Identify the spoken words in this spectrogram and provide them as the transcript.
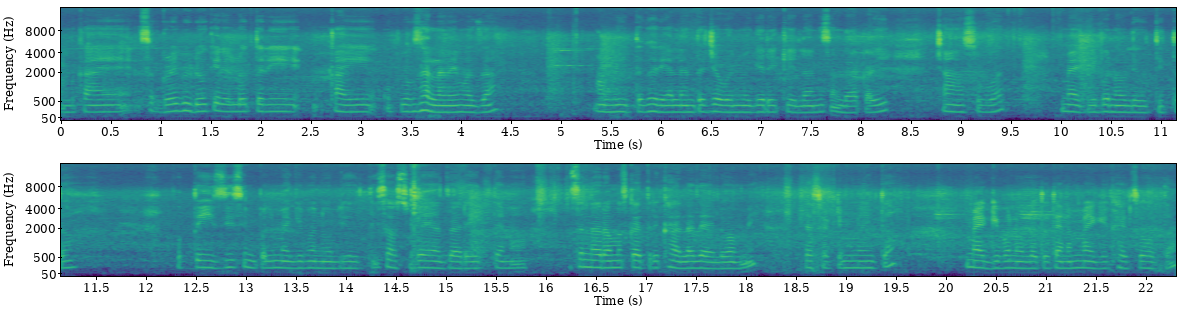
आम्ही काय सगळे व्हिडिओ केलेलो तरी काही उपयोग झाला नाही माझा. आम्ही इथं घरी आल्यानंतर जेवण वगैरे केलं आणि संध्याकाळी चहासोबत मॅगी बनवली होती तर फक्त इझी सिंपल मॅगी बनवली होती. सासूबाई आजारी आहेत त्यांना असं नरमच काहीतरी खायला द्यायलो आम्ही. त्यासाठी म्हणून इथं मॅगी बनवलं होतं. त्यांना मॅगी खायचं होतं.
